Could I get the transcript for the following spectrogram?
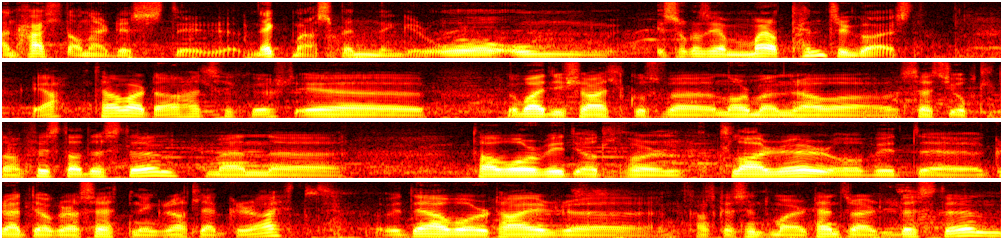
en helt annan dyster, nekk mer spenninger, og om, jeg så kan si, mer tentring av Ja, det var det, helt sikkert. Jeg, nå vet jeg ikke helt hvordan nordmennene har sett seg opp til den første dysten, men uh, ta vår video til for en klarer, og vi uh, greit og greit setning greit og greit. Og det har vært her, uh, ganske synd mer tentring til dysten,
